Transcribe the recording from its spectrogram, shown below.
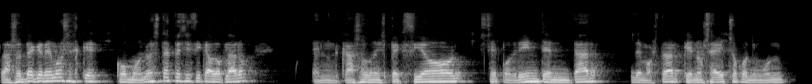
La suerte que tenemos es que, como no está especificado claro, en el caso de una inspección, se podría intentar demostrar que no se ha hecho con ningún,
